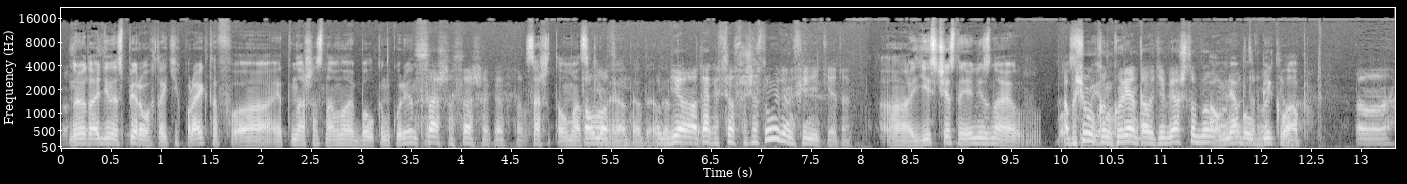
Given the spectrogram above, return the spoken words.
ну это один из первых таких проектов. а, Это наш основной был конкурент. Саша, Саша, как там? Саша Толмацкий. Толмацкий. Да, да, да, Вот да, Где да. так все существует Infinity это? А, Если честно, я не знаю. А почему конкурент, а у тебя что было? А у меня был Big? Club, А,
